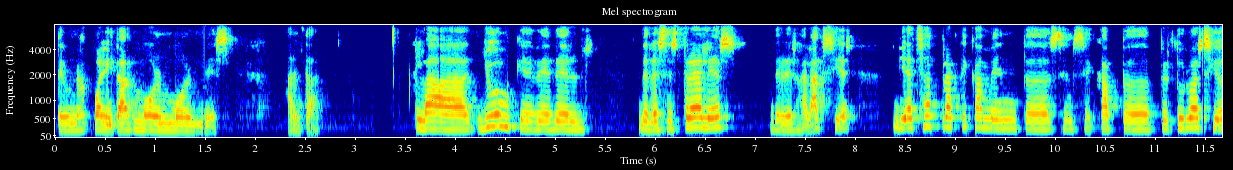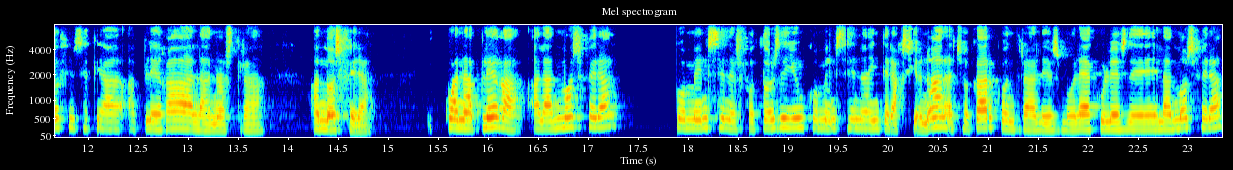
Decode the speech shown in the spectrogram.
té una qualitat molt, molt més alta. La llum que ve del, de les estrelles, de les galàxies, viatja pràcticament eh, sense cap eh, perturbació fins que aplega a la nostra atmosfera. Quan aplega a l'atmosfera, comencen, els fotons de llum comencen a interaccionar, a xocar contra les molècules de l'atmosfera,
